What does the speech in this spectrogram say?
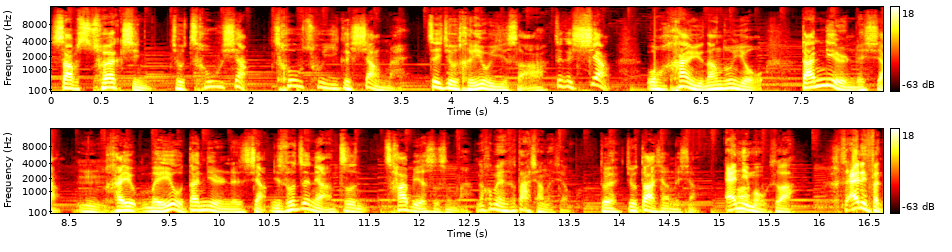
subtraction，就抽象，抽出一个象来，这就很有意思啊。这个象，我们汉语当中有单立人的象，嗯，还有没有单立人的象。你说这两字差别是什么？那后面是大象的象吗对，就大象的象。？Animal 是吧？是 elephant，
